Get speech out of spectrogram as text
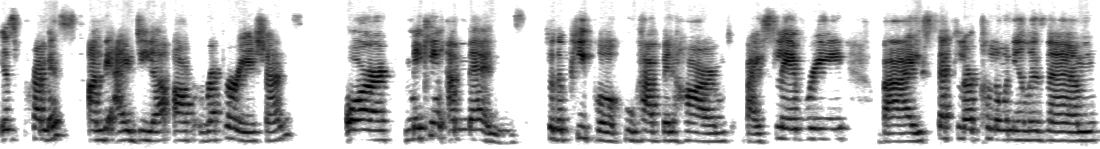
is premised on the idea of reparations or making amends to the people who have been harmed by slavery, by settler colonialism,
